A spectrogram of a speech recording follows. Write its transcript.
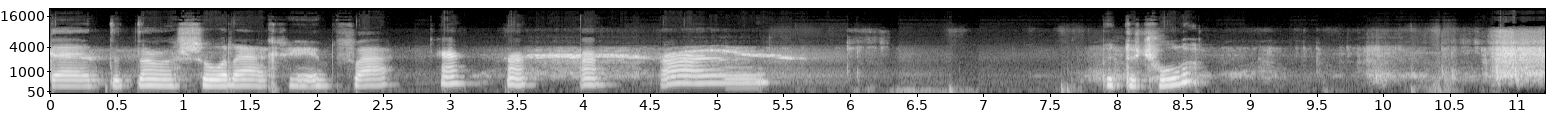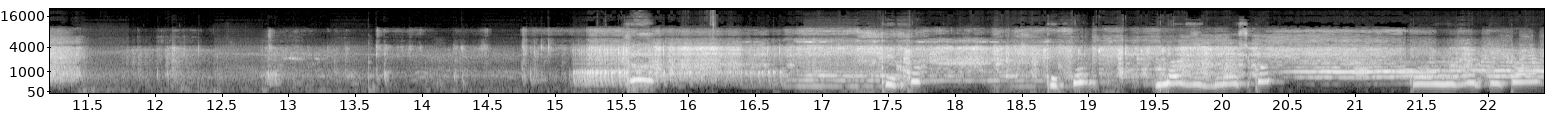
Это тут там шурахается? Это чуло? Тихо, тихо, навіть близько. Ти не запікаєш?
